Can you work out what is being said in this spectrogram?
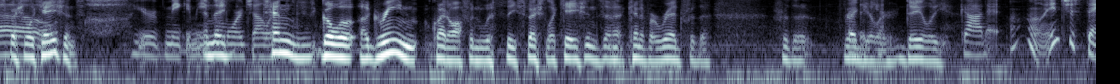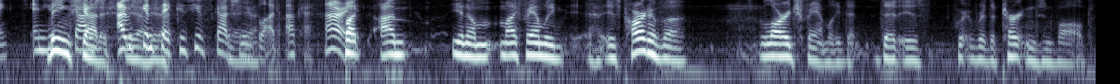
special occasions. You're making me And even more jealous. tend to go a, a green quite often with the special occasions, and a kind of a red for the for the regular daily. Got it. Oh, interesting. And you're Being Scottish. Scottish, I was yeah, going to say because you have Scottish in your yeah. blood. Okay. All right. But I'm, you know, my family is part of a large family that that is where, where the tartans involved.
